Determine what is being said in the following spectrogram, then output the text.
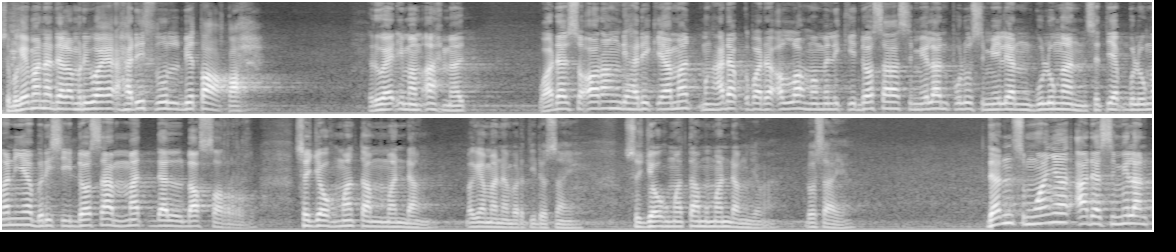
Sebagaimana dalam riwayat hadithul bitaqah. Riwayat Imam Ahmad. Ada seorang di hari kiamat menghadap kepada Allah memiliki dosa 99 gulungan. Setiap gulungannya berisi dosa maddal basar. Sejauh mata memandang. Bagaimana berarti dosanya? Sejauh mata memandang jemaah. Dosanya. Dan semuanya ada 99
